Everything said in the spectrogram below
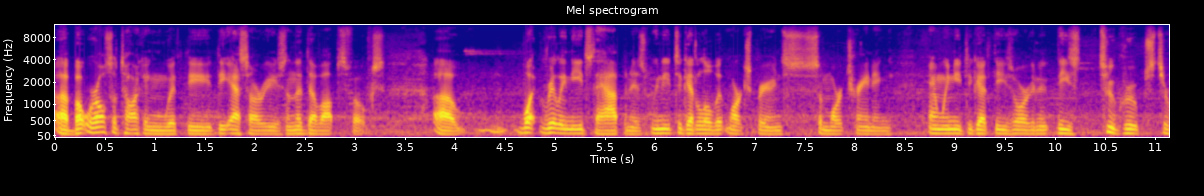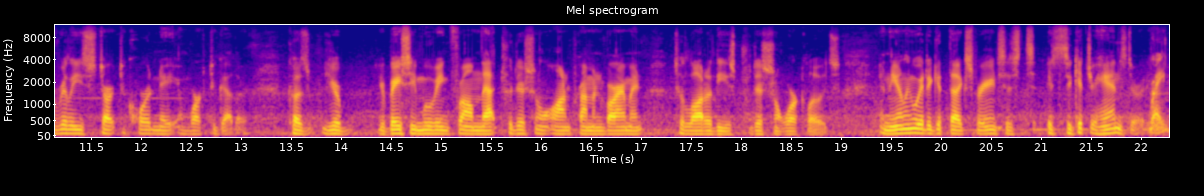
Uh, but we're also talking with the, the SREs and the DevOps folks. Uh, what really needs to happen is we need to get a little bit more experience, some more training, and we need to get these, these two groups to really start to coordinate and work together. Because you're, you're basically moving from that traditional on-prem environment to a lot of these traditional workloads. And the only way to get that experience is to, is to get your hands dirty. Right.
